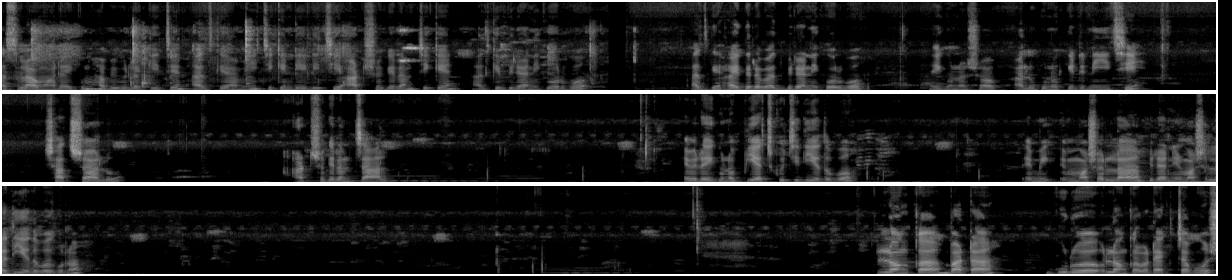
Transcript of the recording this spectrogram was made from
আসসালামু আলাইকুম, হাবিবুল্লাহ কিচেন। আজকে আমি চিকেন নিয়ে নিচ্ছি আটশো গ্রাম চিকেন। আজকে বিরিয়ানি করব। আজকে হায়দ্রাবাদ বিরিয়ানি করব। এইগুলো সব আলুগুলো কেটে নিয়েছি। সাতশো আলু, আটশো গ্রাম চাল। এবারে এইগুলো পেঁয়াজ কুচি দিয়ে দেবো। মশলা, বিরিয়ানির মশলা দিয়ে দেবো এগুলো। লঙ্কা বাটা, গুঁড়ো লঙ্কা বাটা এক চামচ,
